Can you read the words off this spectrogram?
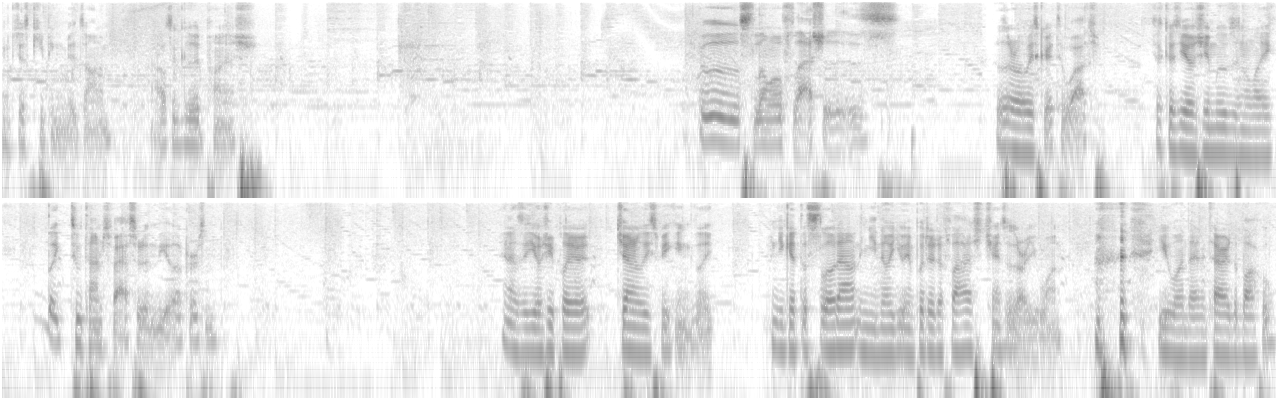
I'm just keeping mids on him. That was a good punish. Ooh, slow-mo flashes. Those are always great to watch. Just because Yoshi moves in like like two times faster than the other person. And as a Yoshi player, generally speaking, like when you get the slowdown and you know you inputted a flash, chances are you won. you won that entire debacle.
